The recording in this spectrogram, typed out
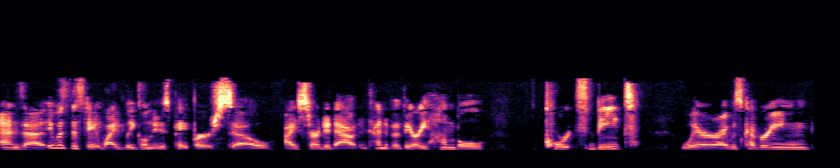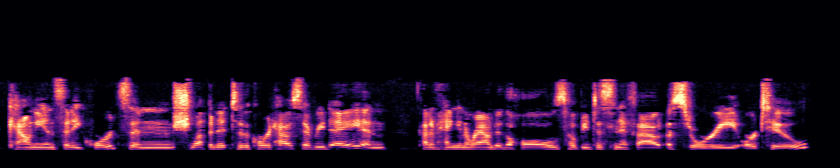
And uh, it was the statewide legal newspaper. So I started out in kind of a very humble courts beat where I was covering county and city courts and schlepping it to the courthouse every day and kind of hanging around in the halls, hoping to sniff out a story or two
